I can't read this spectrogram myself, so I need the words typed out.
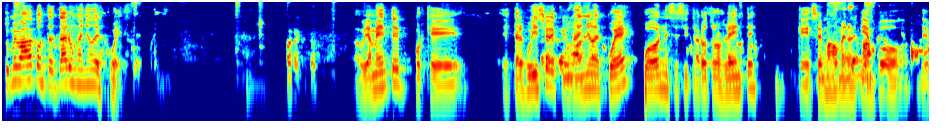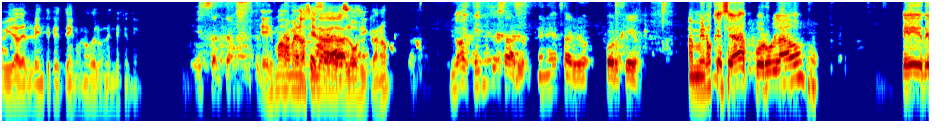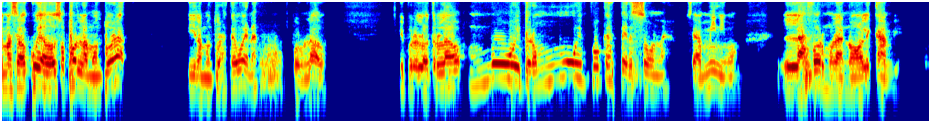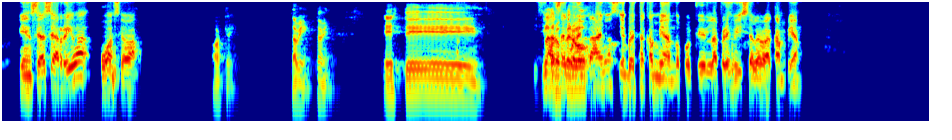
tú me vas a contratar un año después. Correcto. Obviamente, porque está el juicio de que un año después puedo necesitar otros lentes, que ese es más o menos el tiempo de vida del lente que tengo, ¿no? De los lentes que tengo. Exactamente. Es más o menos así la, lógica, ¿no? No, es que es necesario, es necesario, porque a menos que sea, por un lado, eh, demasiado cuidadoso por la montura y la montura esté buena, por un lado, y por el otro lado, muy, pero muy pocas personas, o sea, mínimo, la fórmula no le cambie, bien sea hacia arriba o hacia abajo. Ok, está bien, está bien. Este, y si claro, pero 40 años siempre está cambiando porque la presbicia le va cambiando.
